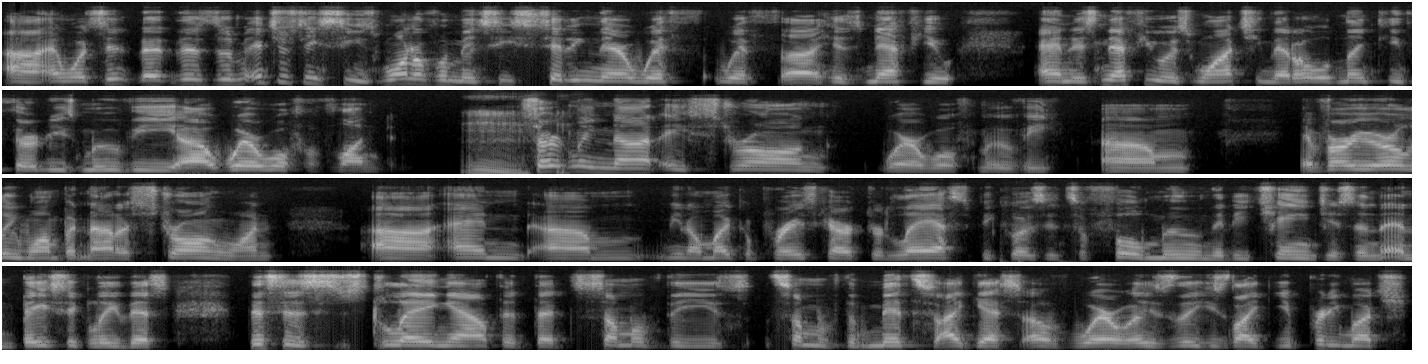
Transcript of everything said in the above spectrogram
Uh, and what's in, there's some interesting scenes. One of them is he's sitting there with with uh, his nephew, and his nephew is watching that old 1930s movie, uh, Werewolf of London. Mm. Certainly not a strong werewolf movie. Um, a very early one, but not a strong one. Uh, and um, you know Michael Paré's character laughs because it's a full moon that he changes, and, and basically this this is just laying out that that some of these some of the myths, I guess, of where he's, he's like you pretty much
